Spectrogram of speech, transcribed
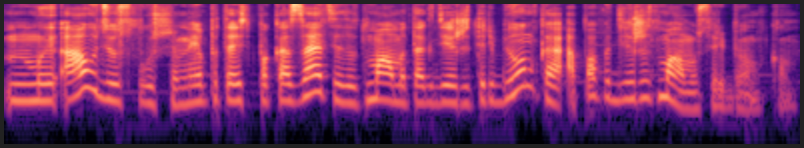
мы аудио слушаем, но я пытаюсь показать, этот мама так держит ребенка, а папа держит маму с ребенком.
